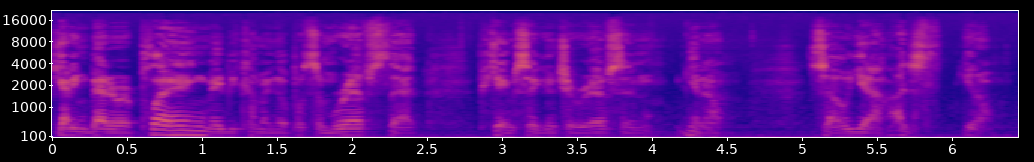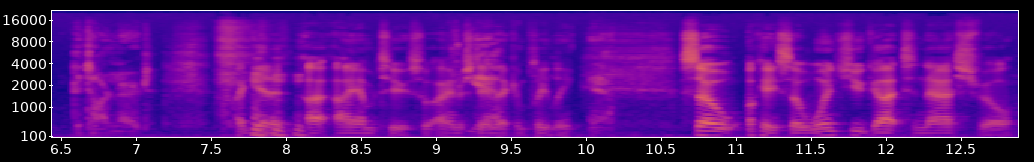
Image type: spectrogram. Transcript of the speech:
getting better at playing, maybe coming up with some riffs that became signature riffs, and you know, so yeah, I just you know, guitar nerd. I get it. I, I am too, so I understand Yeah. that completely. Yeah. So, okay, so once you got to Nashville,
